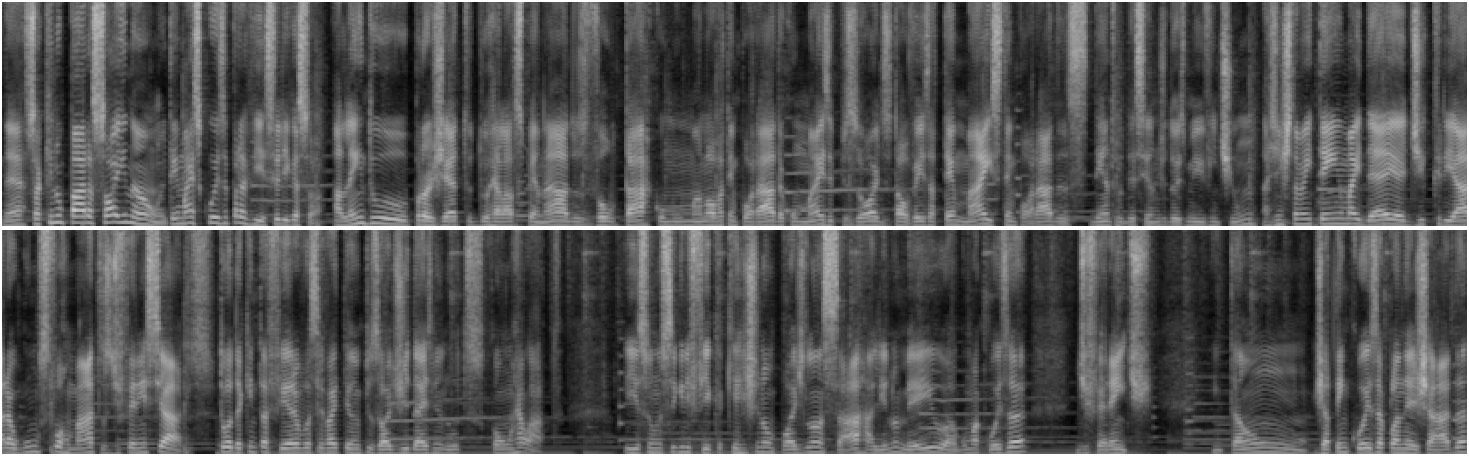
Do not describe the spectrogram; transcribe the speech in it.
né? Só que não para só aí não, ele tem mais coisa para vir, se liga só. Além do projeto do Relatos Penados voltar como uma nova temporada com mais episódios, talvez até mais temporadas dentro desse ano de 2021, a gente também tem uma ideia de criar alguns formatos diferenciados. Toda quinta-feira você vai ter um episódio de 10 minutos com um relato. E isso não significa que a gente não pode lançar ali no meio alguma coisa diferente. Então já tem coisa planejada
